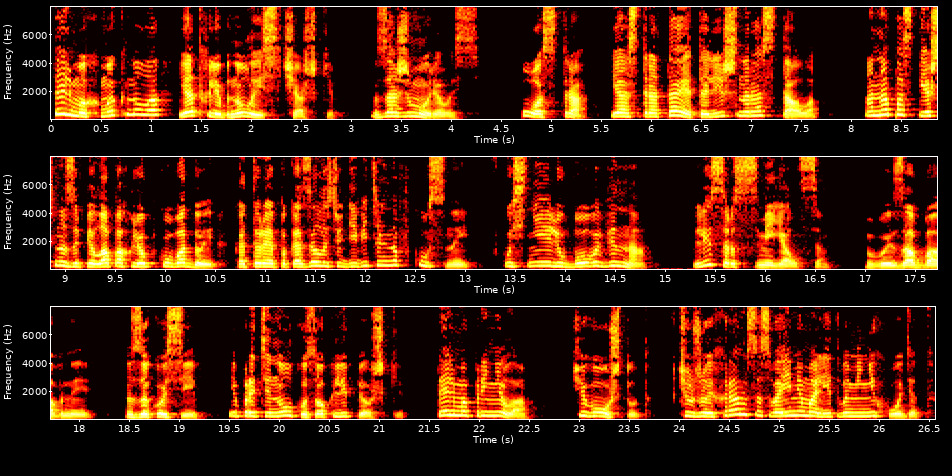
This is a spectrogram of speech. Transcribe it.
Тельма хмыкнула и отхлебнула из чашки. Зажмурилась. Остро, и острота эта лишь нарастала. Она поспешно запила похлебку водой, которая показалась удивительно вкусной, вкуснее любого вина. Лис рассмеялся. «Вы забавные. Закуси!» и протянул кусок лепешки. Тельма приняла. Чего уж тут, в чужой храм со своими молитвами не ходят.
